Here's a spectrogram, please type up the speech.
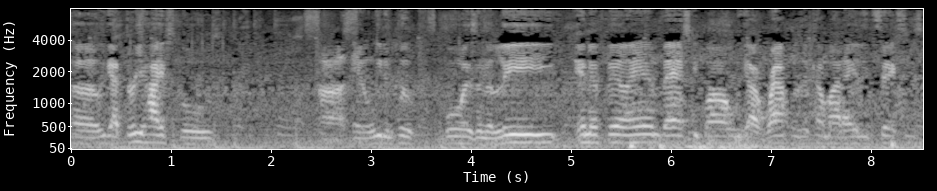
uh, we got three high schools. Uh, and we done put boys in the league, NFL and basketball. We got rappers that come out of Alief, Texas.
